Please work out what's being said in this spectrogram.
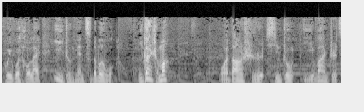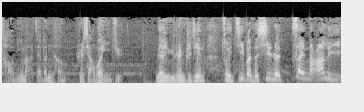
回过头来义正言辞的问我：“你干什么？”我当时心中一万只草泥马在奔腾，只想问一句：人与人之间最基本的信任在哪里？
